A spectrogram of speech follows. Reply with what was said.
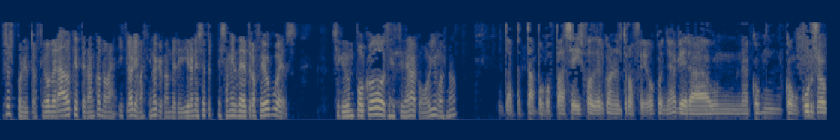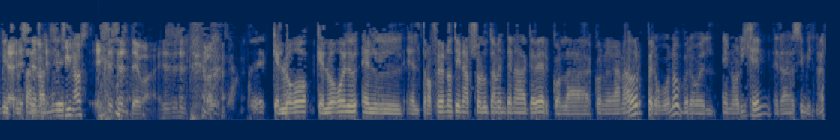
eso es por el trofeo dorado que te dan cuando. Y claro, imagino que cuando le dieron ese- esa mierda de trofeo, pues se quedó un poco decepcionada, como vimos, ¿no? Tamp- Tampoco os paséis, joder, con el trofeo, coña, que era una un concurso que hizo el ese, no- Santander. ese- es el tema. Ese es el tema. Que luego que luego el, el, el trofeo no tiene absolutamente nada que ver con la con el ganador pero bueno pero el, en origen era similar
